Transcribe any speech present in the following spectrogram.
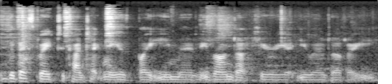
the best way to contact me is by email, yvonne.cleary at ul.ie.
